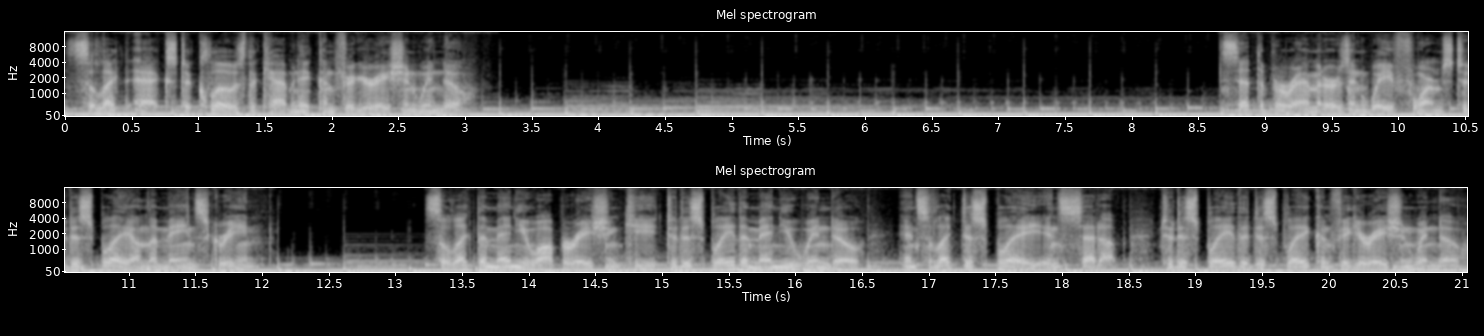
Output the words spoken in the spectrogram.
Select X to close the cabinet configuration window. Set the parameters and waveforms to display on the main screen. Select the menu operation key to display the menu window and select Display in Setup to display the display configuration window.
